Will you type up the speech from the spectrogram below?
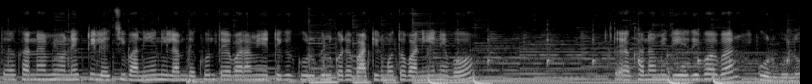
তো এখানে আমি অনেকটি লেচি বানিয়ে নিলাম। দেখুন, তো এবার আমি এটাকে গোল গোল করে বাটির মতো বানিয়ে নেব। তো এখানে আমি দিয়ে দিব এবার পুরগুলো।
